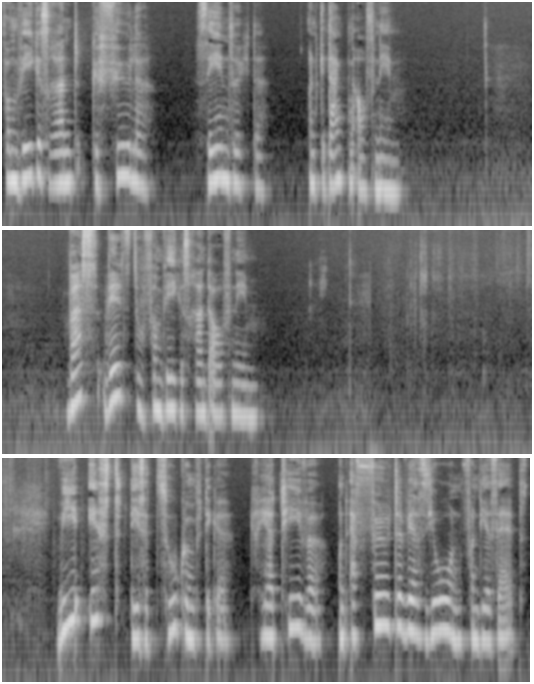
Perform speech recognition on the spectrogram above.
vom Wegesrand Gefühle, Sehnsüchte und Gedanken aufnehmen. Was willst du vom Wegesrand aufnehmen? Wie ist diese zukünftige kreative und erfüllte Version von dir selbst?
